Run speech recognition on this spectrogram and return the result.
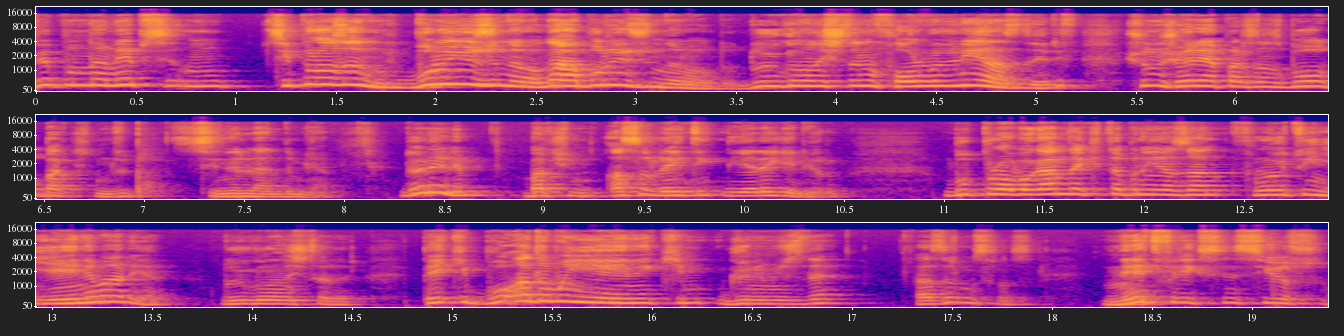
Ve bunların hepsi Spinoza'nın bunun yüzünden oldu. Ha bunun yüzünden oldu. Duygulanışların formülünü yazdı herif. Şunu şöyle yaparsanız bu ol. Bak şimdi sinirlendim ya. Dönelim. Bak şimdi asıl reytingli yere geliyorum. Bu propaganda kitabını yazan Freud'un yeğeni var ya. Duygulanışları. Peki bu adamın yeğeni kim günümüzde? Hazır mısınız? Netflix'in CEO'su.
